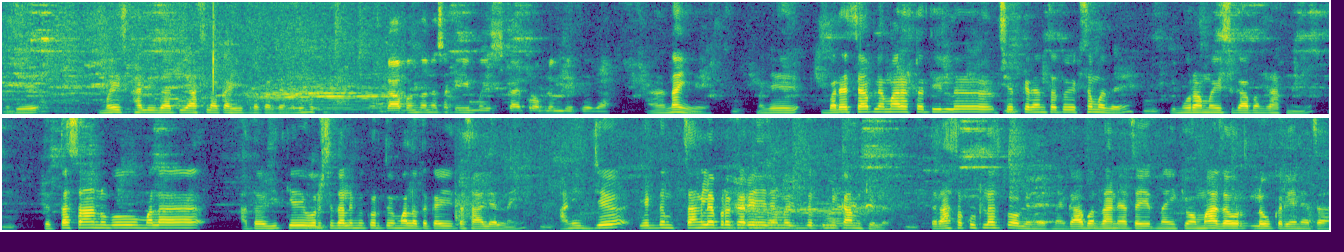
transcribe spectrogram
म्हणजे म्हैस खाली जाती असला काही प्रकार त्यामध्ये होत नाही. जाण्यासाठी ही म्हैस काय प्रॉब्लेम देते का? अं, नाही आहे म्हणजे बऱ्याचशा आपल्या महाराष्ट्रातील अं, शेतकऱ्यांचा तो एक समज आहे की मुरा म्हैस गाभण राहत नाही तर तसा अनुभव मला आता इतके वर्ष झालं मी करतोय मला तर काही तसा आलेला नाही. आणि जे एकदम चांगल्या प्रकारे ह्याच्यामध्ये जर तुम्ही काम केलं तर असा कुठलाच प्रॉब्लेम येत नाही. गाभण राहण्याचा येत नाही किंवा माझावर लवकर येण्याचा.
